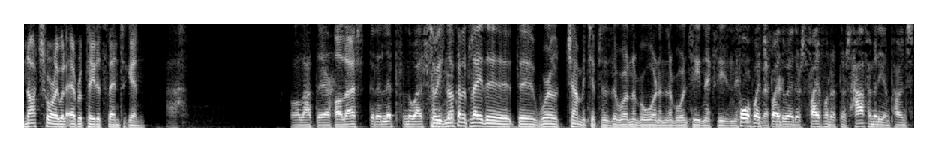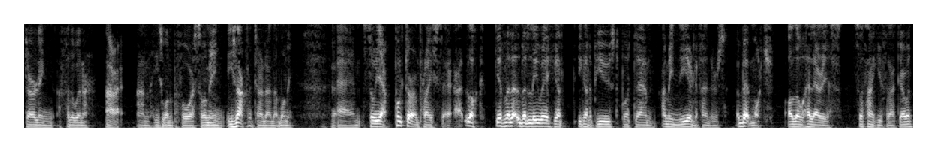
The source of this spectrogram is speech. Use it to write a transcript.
Not sure I will ever play this event again. Ah. All that there. All that. Bit of lip from the Welsh. So he's not going to play the, the World Championships as the world number one and the number one seed next season. For which, the by the way, there's 500, there's half a million pounds sterling for the winner. All right. And he's won it before, so I mean, he's not going to turn down that money. Okay. Um, so yeah, put Gerwyn Price there. Uh, look, give him a little bit of leeway. He got, he got abused, but um, I mean, the ear defenders, a bit much, although hilarious. So thank you for that, Gerwyn.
